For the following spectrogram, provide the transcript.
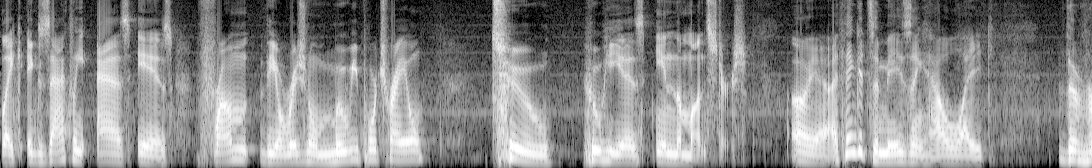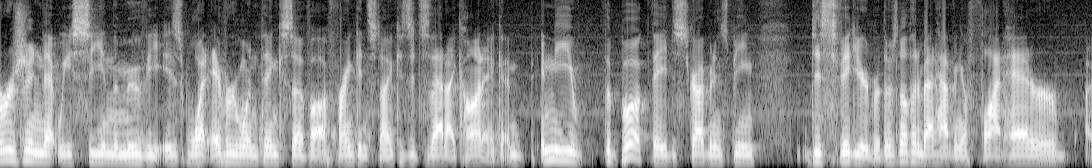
like exactly as is from the original movie portrayal to who he is in the monsters. Oh yeah, I think it's amazing how like the version that we see in the movie is what everyone thinks of uh, Frankenstein because it's that iconic. And in the the book, they describe it as being disfigured, but there's nothing about having a flat head or uh,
